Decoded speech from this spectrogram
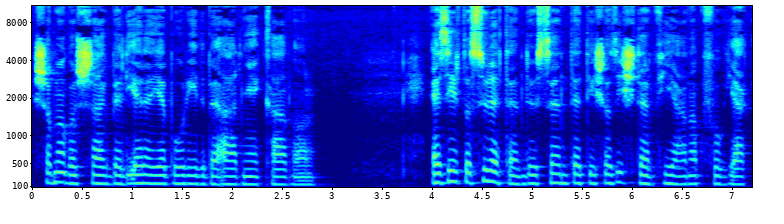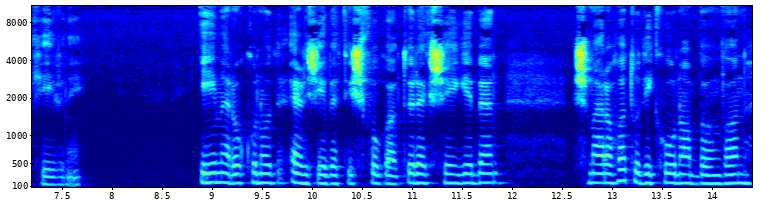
és a magasságbeli ereje borít be árnyékával ezért a születendő szentet is az Isten fiának fogják hívni. Émer okonod Erzsébet is fogant öregségében, s már a hatodik hónapban van,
